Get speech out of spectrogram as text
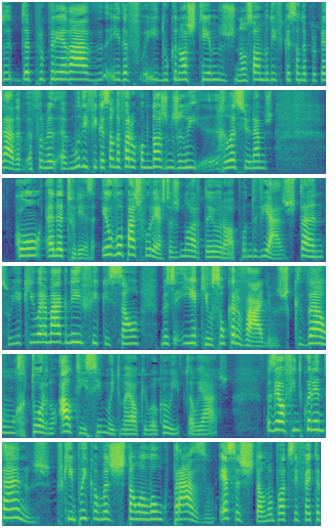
de, da propriedade e, da, e, do que nós temos, não só a modificação da propriedade, a, forma, a modificação da forma como nós nos relacionamos com a natureza. Eu vou para as florestas do norte da Europa, onde viajo tanto, e aquilo é magnífico, e, são, mas, e aquilo são carvalhos que dão um retorno altíssimo, muito maior que o eucalipto, aliás, mas é ao fim de 40 anos, porque implica uma gestão a longo prazo. Essa gestão não pode ser feita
